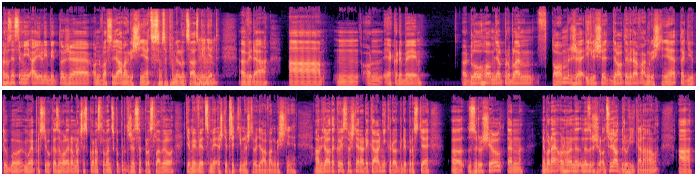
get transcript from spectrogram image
Hrozně se mi i líbí to, že on vlastně dělá v angličtině, co jsem zapomněl docela změnit, mm-hmm. videa. A mm, on jako kdyby eh, dlouho měl problém v tom, že i když je dělal ty videa v angličtině, tak YouTube mu, mu je prostě ukazoval jenom na Česku a na Slovensku, protože se proslavil těmi věcmi ještě předtím, než to dělal v angličtině. A on udělal takový strašně radikální krok, kdy prostě uh, zrušil ten, nebo ne, on ho ne, nezrušil, on si udělal druhý kanál a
